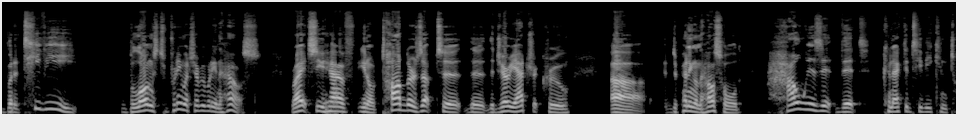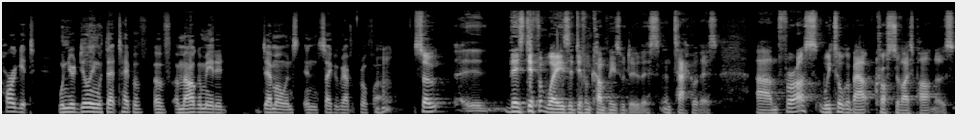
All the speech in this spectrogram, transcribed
But a TV belongs to pretty much everybody in the house, right? So you have you know toddlers up to the the geriatric crew, uh, depending on the household. How is it that connected TV can target when you're dealing with that type of, of amalgamated demo and, and psychographic profile? Mhm. So uh, there's different ways that different companies would do this and tackle this. Um, for us, we talk about cross-device partners.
